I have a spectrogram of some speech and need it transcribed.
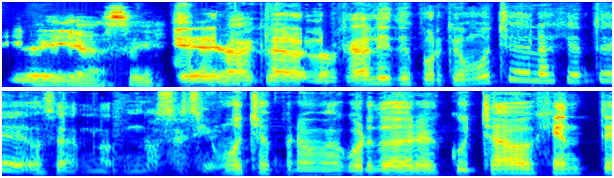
Sí, veía, sí. Era, claro, los realities, porque mucha de la gente, o sea, no, sé si muchas, pero me acuerdo de haber escuchado gente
